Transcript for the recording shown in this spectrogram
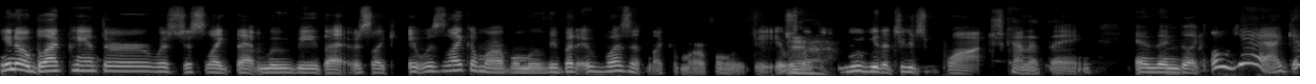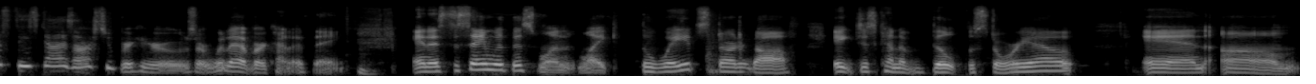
you know, Black Panther was just like that movie that was like it was like a Marvel movie, but it wasn't like a Marvel movie. It was yeah. like a movie that you could just watch kind of thing. And then be like, oh yeah, I guess these guys are superheroes or whatever kind of thing. Hmm. And it's the same with this one. Like the way it started off, it just kind of built the story out. And um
